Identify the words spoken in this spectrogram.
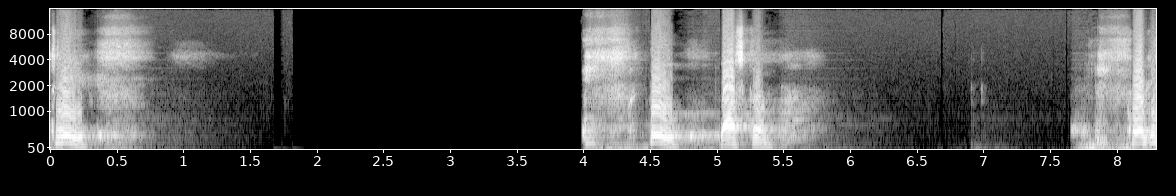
three. Two last one okay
